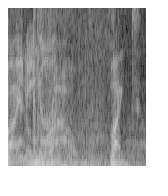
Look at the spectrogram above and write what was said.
Final round. Fight.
